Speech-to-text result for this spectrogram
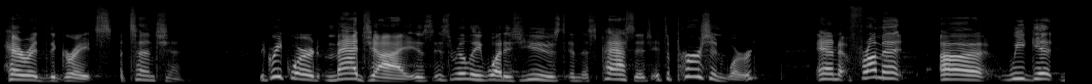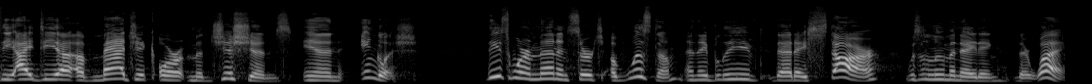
Herod the Great's attention. The Greek word magi is, is really what is used in this passage. It's a Persian word, and from it, uh, we get the idea of magic or magicians in English. These were men in search of wisdom, and they believed that a star was illuminating their way.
